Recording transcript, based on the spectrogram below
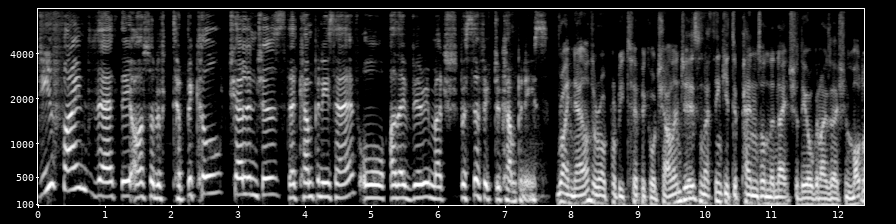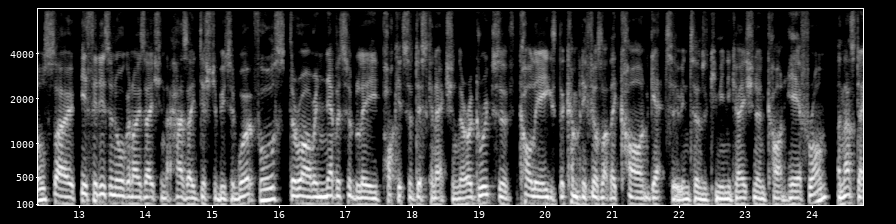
Do you find that there are sort of typical challenges that companies have, or are they very much specific to companies? Right now, there are probably typical challenges, and I think it depends on the nature of the organization model. So, if it is an organization that has a distributed workforce, there are inevitably pockets of disconnection. There are groups of colleagues the company feels like they can't get to in terms of communication and can't hear from. And that's dangerous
